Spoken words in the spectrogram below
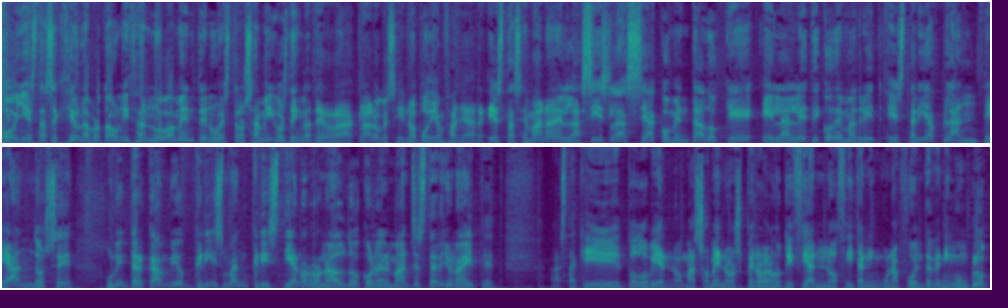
Hoy esta sección la protagonizan nuevamente nuestros amigos de Inglaterra. Claro que sí, no podían fallar. Esta semana en las islas se ha comentado que el Atlético de Madrid estaría planteándose un intercambio Griezmann-Cristiano Ronaldo con el Manchester United. Hasta aquí todo bien, o más o menos, pero la noticia no cita ninguna fuente de ningún club,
